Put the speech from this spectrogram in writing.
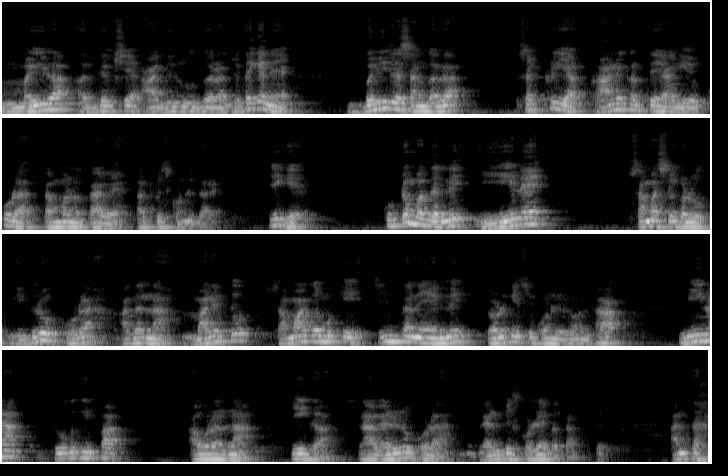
ಮಹಿಳಾ ಅಧ್ಯಕ್ಷೆ ಆಗಿರುವುದರ ಜೊತೆಗೇ ಬಲಿಜ ಸಂಘದ ಸಕ್ರಿಯ ಕಾರ್ಯಕರ್ತೆಯಾಗಿಯೂ ಕೂಡ ತಮ್ಮನ್ನು ತಾವೇ ಅರ್ಪಿಸಿಕೊಂಡಿದ್ದಾರೆ. ಹೀಗೆ ಕುಟುಂಬದಲ್ಲಿ ಏನೇ ಸಮಸ್ಯೆಗಳು ಇದ್ದರೂ ಕೂಡ ಅದನ್ನು ಮರೆತು ಸಮಾಜಮುಖಿ ಚಿಂತನೆಯಲ್ಲಿ ತೊಡಗಿಸಿಕೊಂಡಿರುವಂತಹ ಮೀನಾ ತೂಗುದೀಪ ಅವರನ್ನು ಈಗ ನಾವೆಲ್ಲರೂ ಕೂಡ ನೆನಪಿಸಿಕೊಳ್ಳೇಬೇಕಾಗ್ತದೆ. ಅಂತಹ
